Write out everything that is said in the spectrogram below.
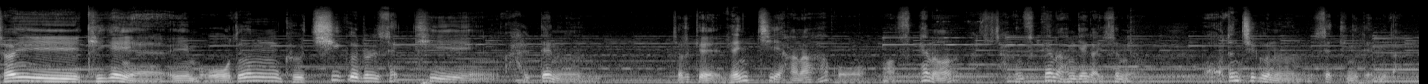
저희 기계에 이 모든 그 치그를 세팅할 때는 저렇게 렌치 하나 하고 어, 스패너 아주 작은 스패너 한 개가 있으면 모든 치그는 세팅이 됩니다.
